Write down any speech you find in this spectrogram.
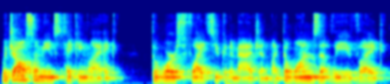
which also means taking like the worst flights you can imagine, like the ones that leave like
